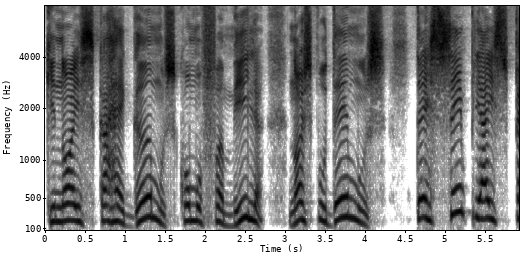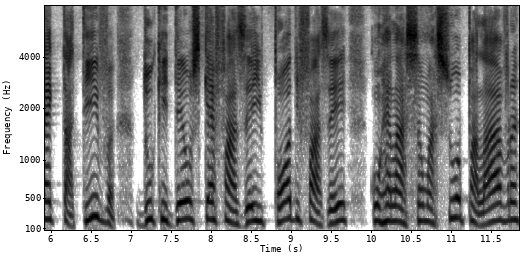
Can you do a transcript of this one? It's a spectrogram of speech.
que nós carregamos como família, nós podemos ter sempre a expectativa do que Deus quer fazer e pode fazer com relação à sua palavra,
